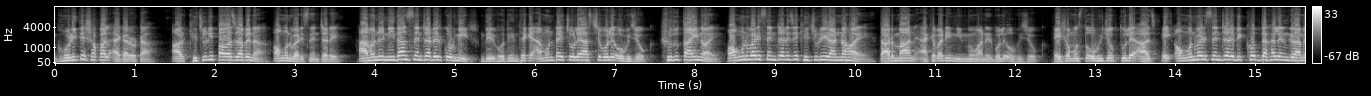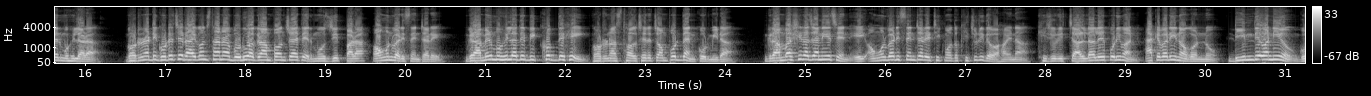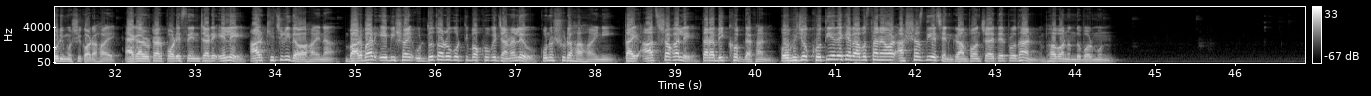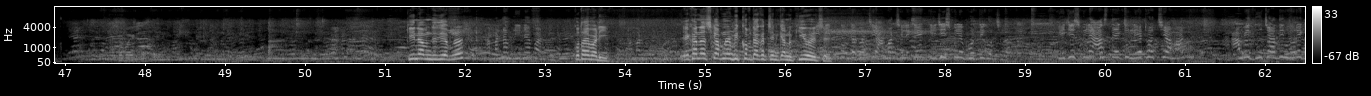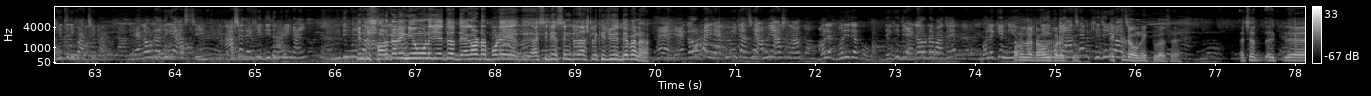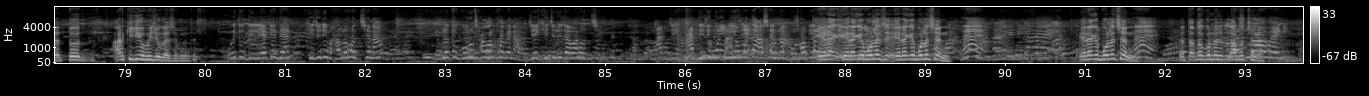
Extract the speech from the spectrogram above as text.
ঘড়িতে সকাল এগারোটা। আর খিচুড়ি পাওয়া যাবে না অঙ্গনবাড়ি সেন্টারে। এমনই নিদান সেন্টারের কর্মীর। দীর্ঘদিন থেকে এমনটাই চলে আসছে বলে অভিযোগ। শুধু তাই নয় অঙ্গনবাড়ি সেন্টারে যে খিচুড়ি রান্না হয়, তার মান একেবারেই নিম্নমানের বলে অভিযোগ। এই সমস্ত অভিযোগ তুলে আজ এই অঙ্গনবাড়ি সেন্টারে বিক্ষোভ দেখালেন গ্রামের মহিলারা। ঘটনাটি ঘটেছে রায়গঞ্জ থানার বড়ুয়া গ্রাম পঞ্চায়েতের মসজিদ পাড়া অঙ্গনবাড়ি সেন্টারে। গ্রামের মহিলাদের বিক্ষোভ দেখেই ঘটনাস্থল ছেড়ে চম্পট দেন কর্মীরা। গ্রামবাসীরা জানিয়েছেন এই অঙ্গনবাড়ি সেন্টারে ঠিকমতো খিচুড়ি দেওয়া হয় না। খিচুড়ির চাল ডালের পরিমাণ একেবারেই নগণ্য। ডিম দেওয়া নিয়েও গড়িমসি করা হয়। এগারোটার পরে সেন্টারে এলে আর খিচুড়ি দেওয়া হয় না। বারবার এ বিষয়ে ঊর্ধ্বতর কর্তৃপক্ষকে জানালেও কোনো সুরাহা হয়নি। তাই আজ সকালে তারা বিক্ষোভ দেখান। অভিযোগ খতিয়ে দেখে ব্যবস্থা নেওয়ার আশ্বাস দিয়েছেন গ্রাম পঞ্চায়েতের প্রধান ভবানন্দ বর্মন। কি নাম দিদি আপনার? আমার নাম রিনা পান্ডে। কোথায় বাড়ি? এখানে আজকে আপনার বিক্ষোভ দেখাচ্ছেন কেন? কি হয়েছে? আমার ছেলেকে কেজি স্কুলে ভর্তি করছি। কেজি স্কুলে আসতে একটু লেট হচ্ছে আমার। আমি দু চার দিন ধরে খিচুড়ি পাচ্ছি না। এগারোটার দিকে আসছি আসে দেখি দিদিমণি নাই। দিদিমণি কিন্তু তো সরকারি নিয়ম অনুযায়ী তো এগারোটার পরে আইসিডিএস সেন্টারে আসলে কিছুই দেবে না? হ্যাঁ এগারোটায় এক মিনিট আছে আমি আসলাম। বলে ঘড়ি দেখো। দেখি যে এগারোটা বাজে। বলে কি নিয়ম নাই। ডাউন করে দিদিমণি একটু আছেন? একটু আছে। ডাউন একটু আছে। আচ্ছা তো আর কি কি অভিযোগ আছে আপনাদের? ওই তো লেটে দেন খিচুড়ি ভালো হচ্ছে না। এগুলো তো গরু ছাগল খাবে না যে খিচুড়ি দেওয়া হচ্ছে। আর দিদিমণি নিয়মিত আসেন না এর আগে- বলেছে এর আগে বলেছেন? হ্যাঁ। এর আগে বলেছেন? হ্যাঁ। তাতে কোনো লাভ হচ্ছে না?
